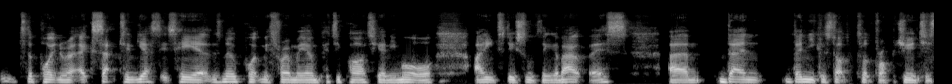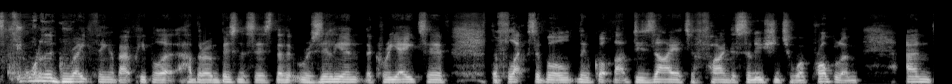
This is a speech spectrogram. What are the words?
to the point of accepting, yes, it's here. There's no point in me throwing my own pity party anymore. I need to do something about this. Um, then then you can start to look for opportunities. I think one of the great thing about people that have their own businesses, they're resilient, they're creative, they're flexible, they've got that desire to find a solution to a problem. And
